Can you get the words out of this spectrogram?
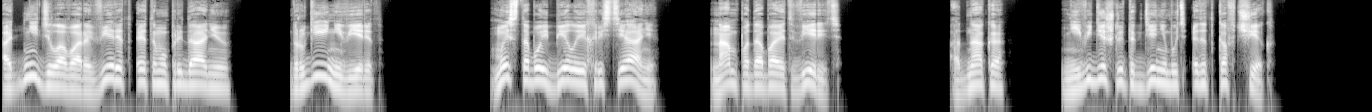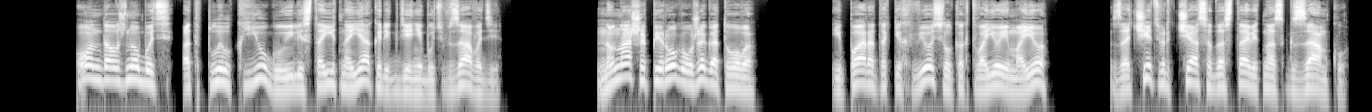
Одни деловары верят этому преданию, другие не верят. Мы с тобой белые христиане, нам подобает верить. Однако, не видишь ли ты где-нибудь этот ковчег? Он, должно быть, отплыл к югу или стоит на якоре где-нибудь в заводе. Но наша пирога уже готова. И пара таких весел, как твое и мое, за четверть часа доставит нас к замку.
